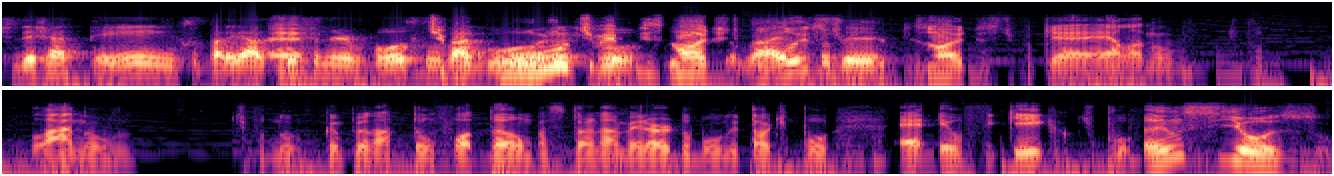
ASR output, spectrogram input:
Te deixa tenso, tá ligado? Te É. deixa nervoso com Tipo, os bagulhos. o último tipo, episódio, tipo, os dois se últimos episódios, tipo, que é ela no, tipo, lá no, tipo, no campeonatão fodão pra se tornar a melhor do mundo e tal, tipo, é, eu fiquei, tipo, ansioso.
